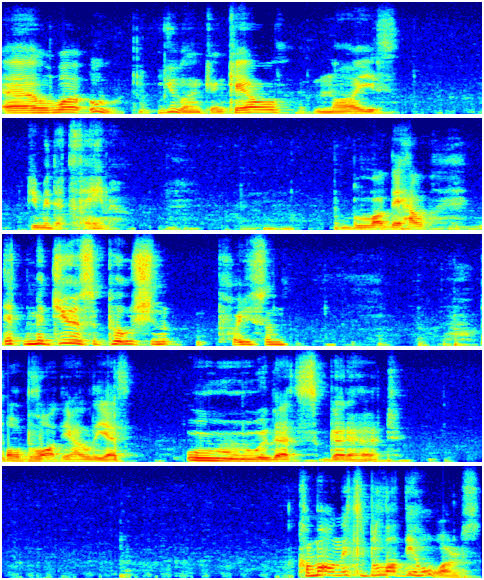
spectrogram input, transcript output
Uh, what? Ooh, you can kill. Nice. Give me that fame. Bloody hell. That Medusa potion. Poison. Oh, bloody hell, yes. Ooh, that's gotta hurt. Come on, it's bloody horse.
